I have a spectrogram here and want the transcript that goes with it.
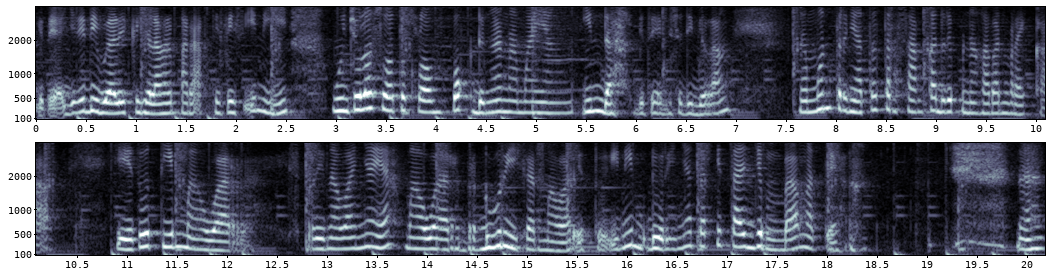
gitu ya. Jadi dibalik kehilangan para aktivis ini muncullah suatu kelompok dengan nama yang indah gitu ya bisa dibilang. Namun ternyata tersangka dari penangkapan mereka yaitu tim Mawar seperti namanya ya mawar berduri kan mawar itu ini durinya tapi tajam banget ya Nah,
